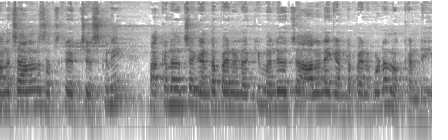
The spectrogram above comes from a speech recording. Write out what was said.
మన ఛానల్ని సబ్స్క్రైబ్ చేసుకుని పక్కన వచ్చే గంట పైన నొక్కి మళ్ళీ వచ్చే ఆలనే గంట పైన కూడా నొక్కండి.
